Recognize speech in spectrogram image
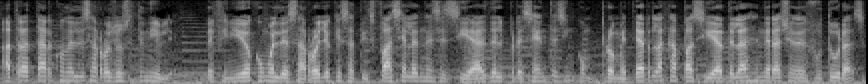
a tratar con el desarrollo sostenible, definido como el desarrollo que satisface a las necesidades del presente sin comprometer la capacidad de las generaciones futuras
